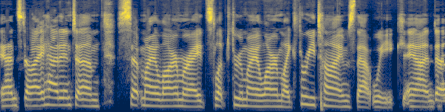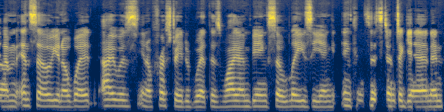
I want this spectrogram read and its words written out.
And so I hadn't um, set my alarm or I'd slept through my alarm like three times that week. And, um, and so, you know, what I was, you know, frustrated with is why I'm being so lazy and inconsistent again and,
